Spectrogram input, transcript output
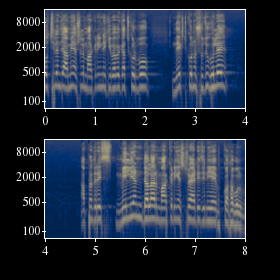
বলছিলেন যে, আমি আসলে মার্কেটিং নিয়ে কীভাবে কাজ করব? নেক্সট কোনো সুযোগ হলে আপনাদের এই মিলিয়ন ডলার মার্কেটিং স্ট্র্যাটেজি নিয়ে কথা বলব।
